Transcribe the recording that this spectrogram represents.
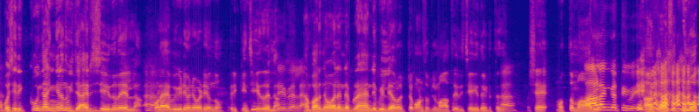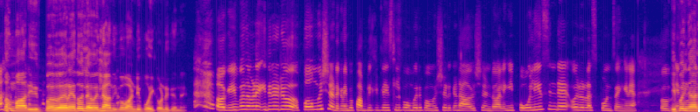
അപ്പൊ ശരിക്കും ഞാൻ ഇങ്ങനെ ഒന്നും വിചാരിച്ച് ചെയ്തതേ അല്ല കൊളാബ് വീഡിയോന് വേണ്ടിയൊന്നും ഒരിക്കലും ചെയ്തതല്ല. ഞാൻ പറഞ്ഞ പോലെ എന്റെ ബ്രാൻഡ് ബിൽഡ് ചെയ്യാൻ ഒറ്റ കോൺസെപ്റ്റിൽ മാത്രമേ ഇത് ചെയ്തെടുത്തത്. പക്ഷെ മൊത്തം മാറി ആ കോൺസെപ്റ്റ് മൊത്തം മാറി. ഇപ്പൊ വേറെ ഏതോ ലെവലിലാണ് ഇപ്പൊ വണ്ടി പോയിക്കൊണ്ടിരിക്കുന്നത് ഓക്കെ ഇപ്പൊ നമ്മൾ ഇതിനൊരു പെർമിഷൻ എടുക്കണം. ഇപ്പൊ പബ്ലിക് പ്ലേസിൽ പോകുമ്പോൾ ഒരു പെർമിഷൻ എടുക്കേണ്ട ആവശ്യമുണ്ടോ? അല്ലെങ്കിൽ പോലീസിന്റെ ഒരു റെസ്പോൺസ് എങ്ങനെയാ? ഇപ്പം ഞാൻ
